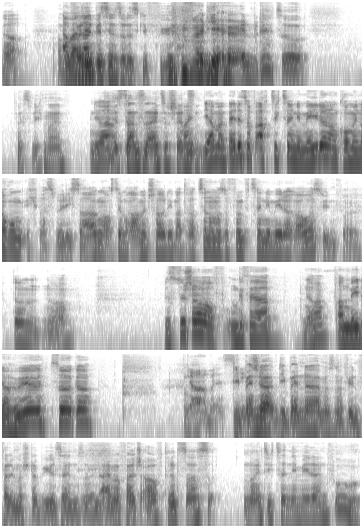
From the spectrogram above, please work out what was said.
Ja. Aber, Aber verliert ein bisschen so das Gefühl für die Höhen. So, weißt du, wie ich meine? Ja, die Distanzen einzuschätzen. mein, ja, mein Bett ist auf 80 cm, dann komme ich noch um, ich, was würde ich sagen, aus dem Rahmen schaut die Matratze nochmal so 5 cm raus. Auf jeden Fall. Dann, ja, bist du schon auf ungefähr, ja, einen Meter Höhe circa. Ja, aber das Die Bänder, schon. die Bänder müssen auf jeden Fall immer stabil sein. So, wenn du einmal falsch auftrittst aus 90 Zentimetern, puh.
